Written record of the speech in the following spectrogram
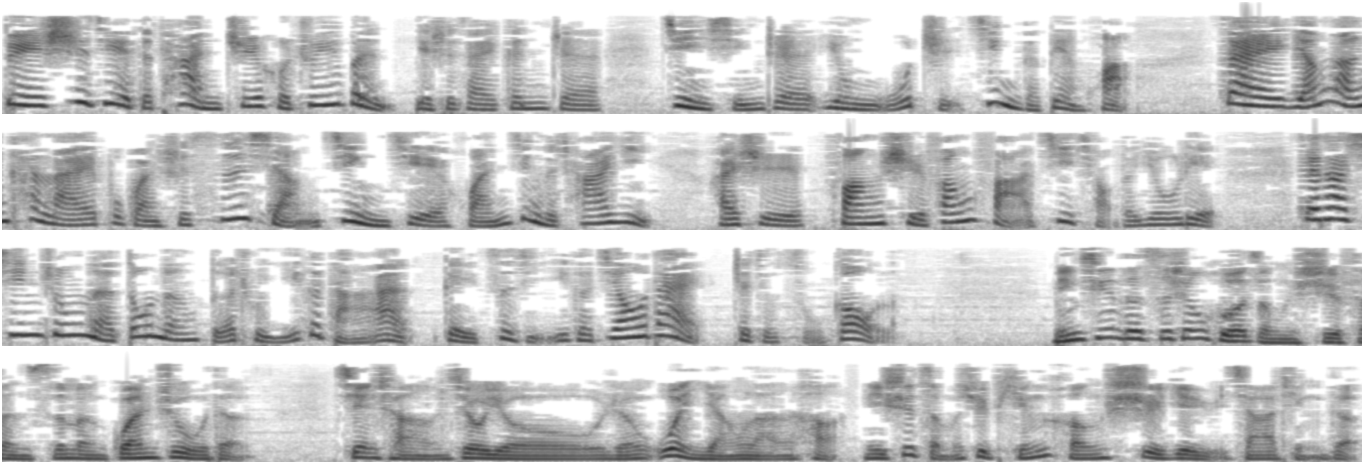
对世界的探知和追问也是在跟着进行着永无止境的变化。在杨澜看来，不管是思想境界、环境的差异，还是方式方法技巧的优劣，在他心中呢，都能得出一个答案，给自己一个交代，这就足够了。明星的私生活总是粉丝们关注的，现场就有人问杨澜：“哈，你是怎么去平衡事业与家庭的？”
